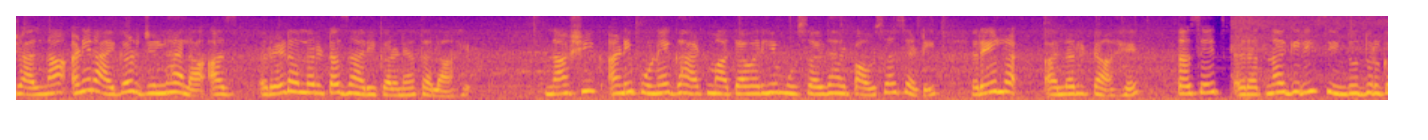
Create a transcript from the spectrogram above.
जालना आणि रायगड जिल्ह्याला आज रेड अलर्ट जारी करण्यात आला आहे. नाशिक आणि पुणे घाट माथ्यावरही मुसळधार पावसासाठी रेल अलर्ट आहे. तसेच रत्नागिरी सिंधुदुर्ग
